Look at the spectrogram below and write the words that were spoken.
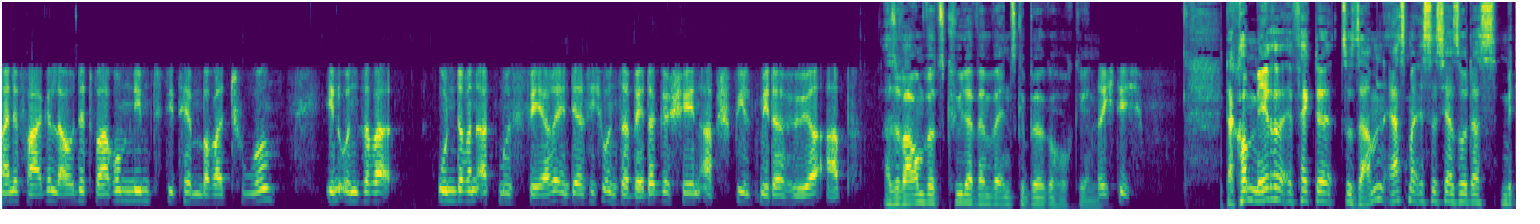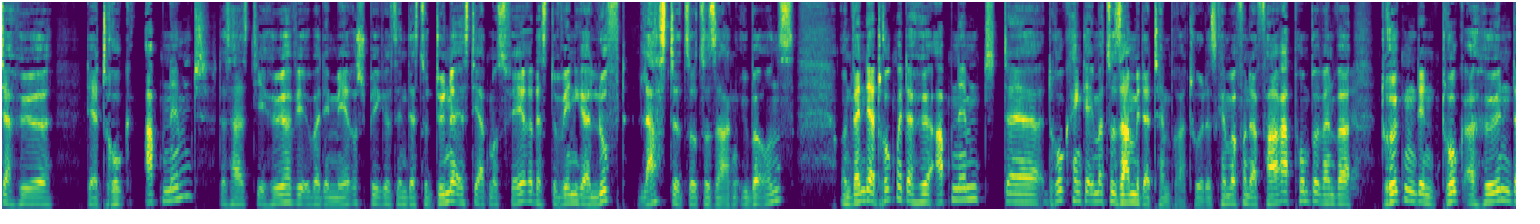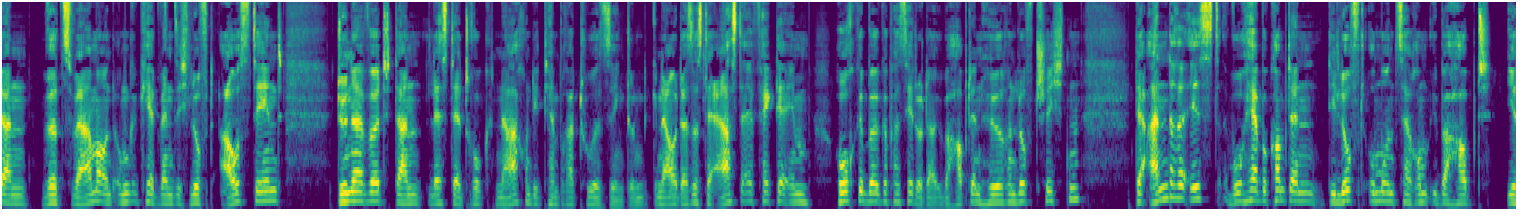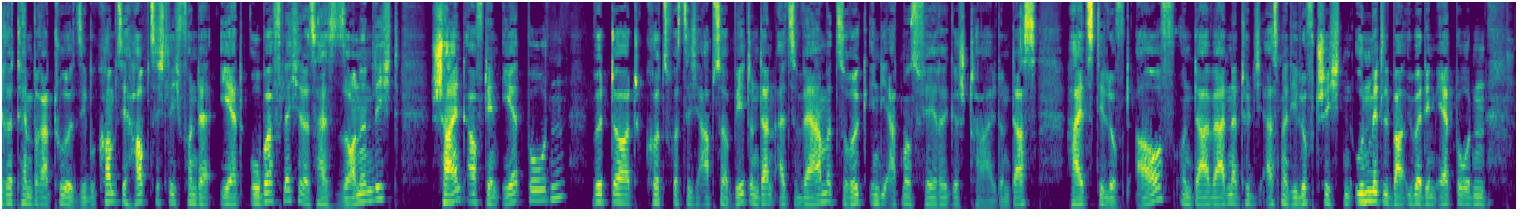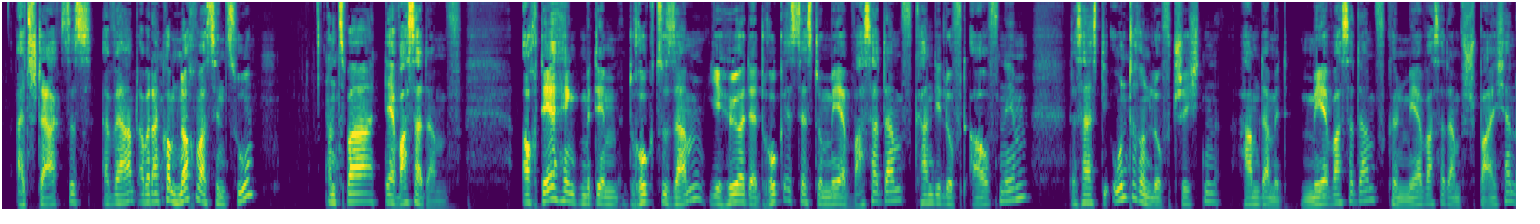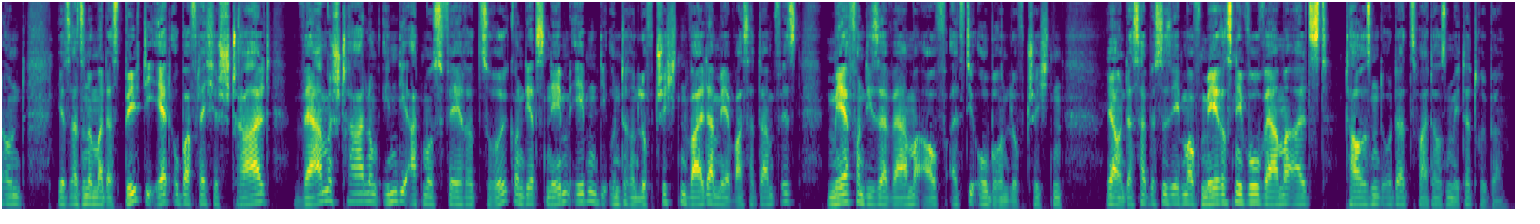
Meine Frage lautet, warum nimmt die Temperatur in unserer unteren Atmosphäre, in der sich unser Wettergeschehen abspielt, mit der Höhe ab? Also warum wird es kühler, wenn wir ins Gebirge hochgehen? Richtig. Da kommen mehrere Effekte zusammen. Erstmal ist es ja so, dass mit der Höhe der Druck abnimmt. Das heißt, je höher wir über dem Meeresspiegel sind, desto dünner ist die Atmosphäre, desto weniger Luft lastet sozusagen über uns. Und wenn der Druck mit der Höhe abnimmt, der Druck hängt ja immer zusammen mit der Temperatur. Das kennen wir von der Fahrradpumpe. Wenn wir drücken, den Druck erhöhen, dann wird's wärmer und umgekehrt, wenn sich Luft ausdehnt, dünner wird, dann lässt der Druck nach und die Temperatur sinkt. Und genau das ist der erste Effekt, der im Hochgebirge passiert oder überhaupt in höheren Luftschichten. Der andere ist, woher bekommt denn die Luft um uns herum überhaupt ihre Temperatur? Sie bekommt sie hauptsächlich von der Erdoberfläche, das heißt Sonnenlicht scheint auf den Erdboden, wird dort kurzfristig absorbiert und dann als Wärme zurück in die Atmosphäre gestrahlt. Und das heizt die Luft auf und da werden natürlich erstmal die Luftschichten unmittelbar über dem Erdboden als stärkstes erwärmt. Aber dann kommt noch was hinzu, und zwar der Wasserdampf. Auch der hängt mit dem Druck zusammen. Je höher der Druck ist, desto mehr Wasserdampf kann die Luft aufnehmen. Das heißt, die unteren Luftschichten haben damit mehr Wasserdampf, können mehr Wasserdampf speichern. Und jetzt also nochmal das Bild. Die Erdoberfläche strahlt Wärmestrahlung in die Atmosphäre zurück. Und jetzt nehmen eben die unteren Luftschichten, weil da mehr Wasserdampf ist, mehr von dieser Wärme auf als die oberen Luftschichten. Ja, und deshalb ist es eben auf Meeresniveau wärmer als 1000 oder 2000 Meter drüber.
